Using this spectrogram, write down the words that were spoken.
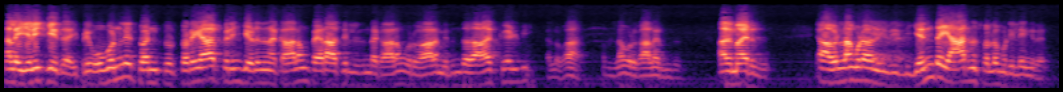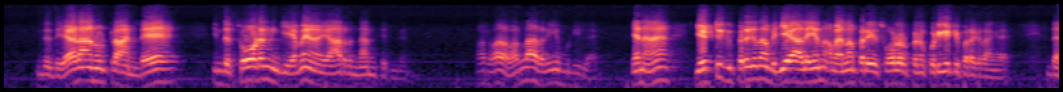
நல்ல இலக்கியத்தை இப்படி ஒவ்வொன்றிலையும் துறையா பிரிஞ்சு எழுதின காலம் பேராசிரியர் இருந்த காலம் ஒரு காலம் இருந்ததாக கேள்வி அல்லவா? அப்படிலாம் ஒரு காலம் இருந்தது. அது மாதிரி இருந்தது. அவர்லாம் கூட இது எந்த யாருன்னு சொல்ல முடியலங்கிறார் இந்த இது ஏழாம் நூற்றாண்டுல இந்த சோழன் இங்க எவன் யார் இருந்தான்னு தெரியல வரலாறு அறிய முடியல. ஏன்னா எட்டுக்கு பிறகுதான் விஜயாலயன் அவன் எல்லாம் பிறகு சோழர் பின்ன கொடிகட்டி பிறகுறாங்க இந்த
